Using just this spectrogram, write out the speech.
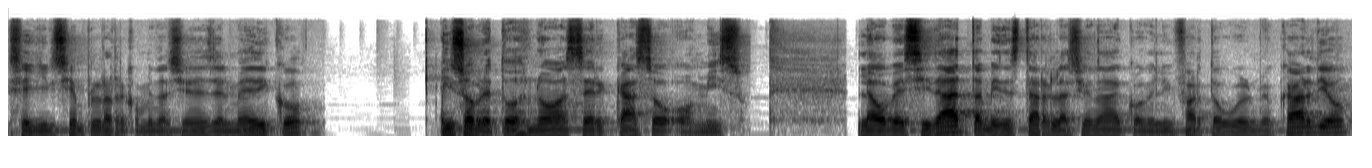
seguir siempre las recomendaciones del médico y sobre todo no hacer caso omiso. La obesidad también está relacionada con el infarto o el miocardio,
